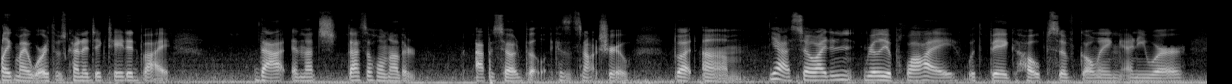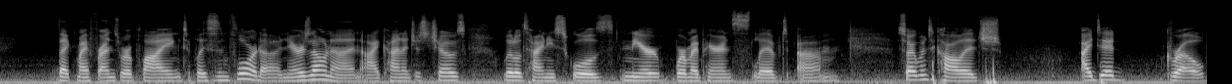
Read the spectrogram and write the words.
Like my worth was kind of dictated by that, and that's that's a whole nother episode, but because it's not true. But um, yeah, so I didn't really apply with big hopes of going anywhere like my friends were applying to places in Florida and Arizona, and I kind of just chose little tiny schools near where my parents lived. Um, so I went to college. I did grow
